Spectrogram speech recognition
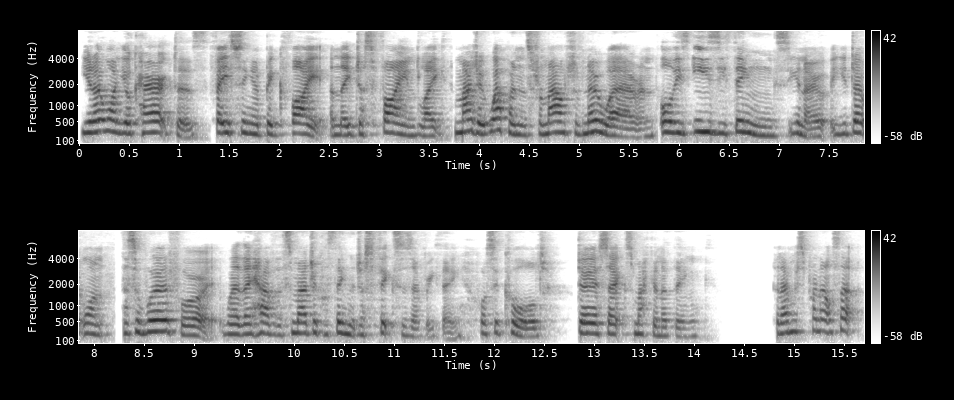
You don't want your characters facing a big fight and they just find like magic weapons from out of nowhere and all these easy things. You know, you don't want. There's a word for it where they have this magical thing that just fixes everything. What's it called? Deus Ex Machina thing. Did I mispronounce that?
